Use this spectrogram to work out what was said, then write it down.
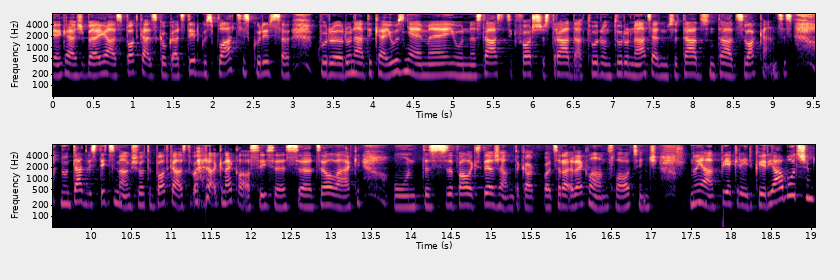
vienkārši beigās podkāsts kaut kāds tirgus placis, kur, ir, kur runā tikai uzņēmēji un stāsta, cik forši strādā tur un tur un nāciet, mums ir tādas un tādas vakances. Nu, tad visticamāk šo podkāstu vairāk neklausīsies uh, cilvēki, un tas paliks tiešām kā kaut kāds reklāmas lauciņš. Nu, jā, piekrītu, ka ir jābūt šim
